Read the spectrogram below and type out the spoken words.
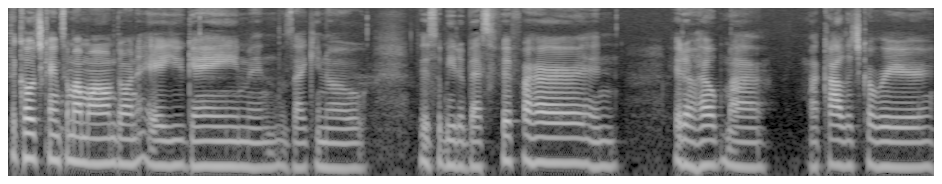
the coach came to my mom during the AAU game and was like, you know, this will be the best fit for her, and it'll help my my college career.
